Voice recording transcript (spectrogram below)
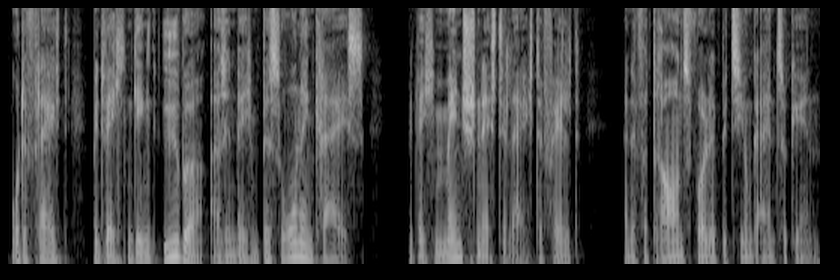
oder vielleicht mit welchem Gegenüber, also in welchem Personenkreis, mit welchen Menschen es dir leichter fällt, eine vertrauensvolle Beziehung einzugehen.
